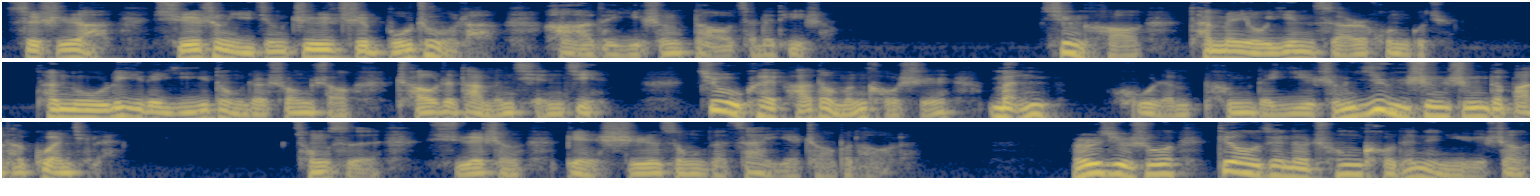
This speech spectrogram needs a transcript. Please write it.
此时啊，学生已经支持不住了，哈的一声倒在了地上。幸好他没有因此而昏过去，他努力的移动着双手，朝着大门前进。就快爬到门口时，门忽然“砰”的一声，硬生生的把他关起来。从此，学生便失踪的再也找不到了。而据说吊在那窗口的那女生，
